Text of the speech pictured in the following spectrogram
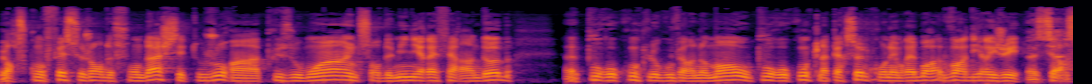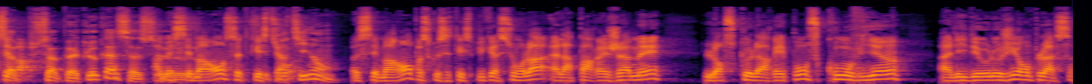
lorsqu'on fait ce genre de sondage, c'est toujours un, plus ou moins une sorte de mini-référendum pour ou contre le gouvernement ou pour ou contre la personne qu'on aimerait voir diriger. Bah, ça, peut être le cas, ça. Ah, mais c'est marrant cette question. C'est marrant parce que cette explication-là, elle apparaît jamais lorsque la réponse convient à l'idéologie en place.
